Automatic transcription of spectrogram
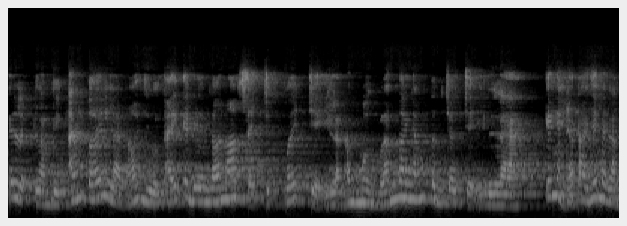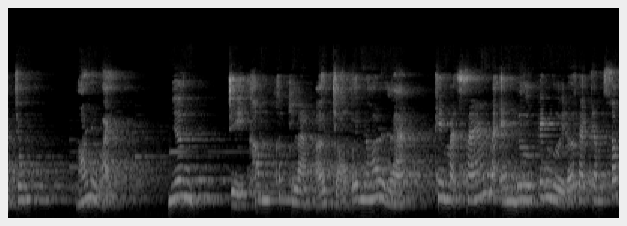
cái lịch làm việc tháng tới là nó vừa thấy cái đêm đó nó sẽ trực với chị, là nó mừng lắm, nó nhắn tin cho chị là cái ngày đó tao với mày làm chung. Nói như vậy. Nhưng chị không thích làm ở chỗ với nó là khi mà sáng mà em đưa cái người đó ra chăm sóc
